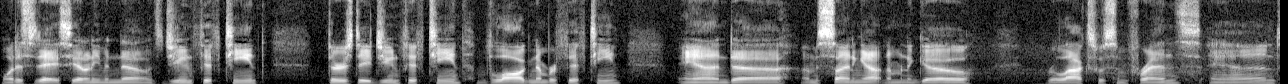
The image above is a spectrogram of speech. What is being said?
what is today? See, I don't even know. It's June 15th, Thursday, June 15th, vlog number 15. And uh, I'm signing out and I'm going to go relax with some friends. And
